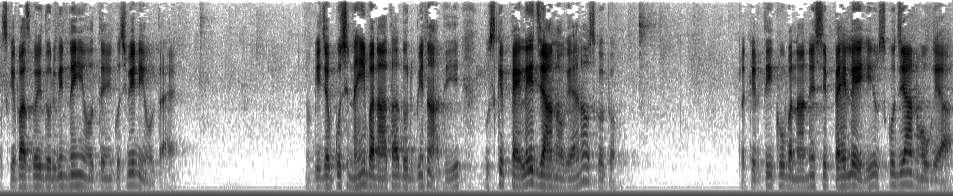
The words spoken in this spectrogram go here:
उसके पास कोई दूरबीन नहीं होते हैं, कुछ भी नहीं होता है। क्योंकि जब कुछ नहीं बना था दूरबीन आदि, उसके पहले ही ज्ञान हो गया है ना उसको तो। प्रकृति को बनाने से पहले ही उसको ज्ञान हो गया।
